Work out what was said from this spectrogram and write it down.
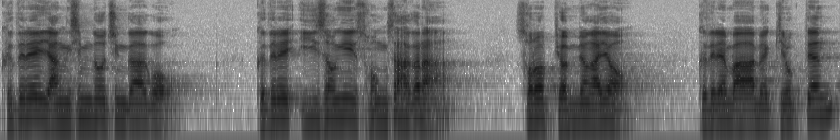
그들의 양심도 증가하고 그들의 이성이 송사하거나 서로 변명하여 그들의 마음에 기록된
